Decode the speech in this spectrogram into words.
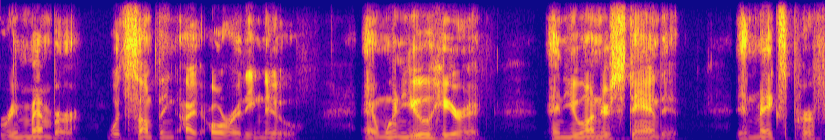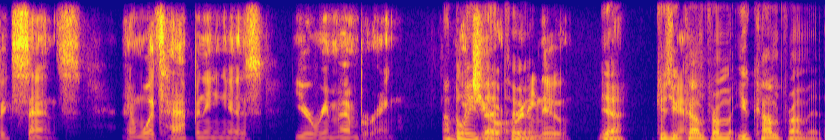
remember what something I already knew. And when you hear it and you understand it, it makes perfect sense. And what's happening is you're remembering. I believe you that too. already knew. Yeah, because you Yeah. come from you come from it,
